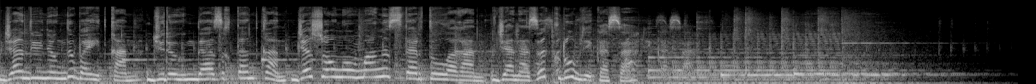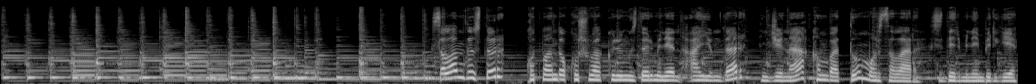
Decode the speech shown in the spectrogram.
жан дүйнөңдү байыткан жүрөгүңдү азыктанткан жашооңо маңыз тартуулаган жан азык рубрикасы. Салам достор. Кутмандуу куш убак күнүңүздөр менен айымдар жана кымбаттуу мырзалар. Сиздер менен бирге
